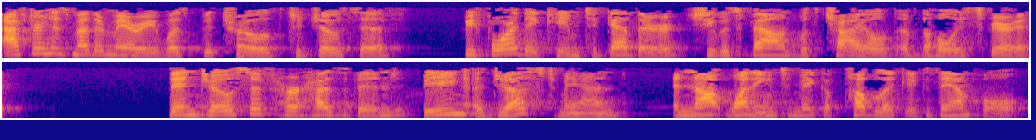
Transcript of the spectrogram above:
After his mother Mary was betrothed to Joseph, before they came together, she was found with child of the Holy Spirit. Then Joseph, her husband, being a just man and not wanting to make a public example,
